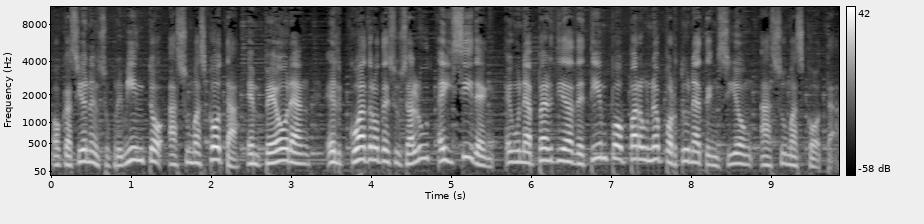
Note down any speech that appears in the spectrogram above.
ocasionan sufrimiento a su mascota, empeoran el cuadro de su salud e inciden en una pérdida de tiempo para una oportuna atención a su mascota.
